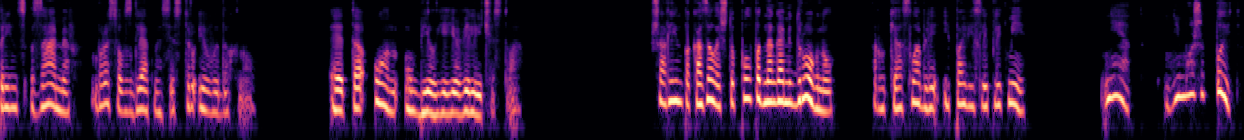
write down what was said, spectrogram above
Принц замер, бросил взгляд на сестру и выдохнул. Это он убил ее величество. Шарлин показалось, что пол под ногами дрогнул, руки ослабли и повисли плетьми. «Нет, не может быть!»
